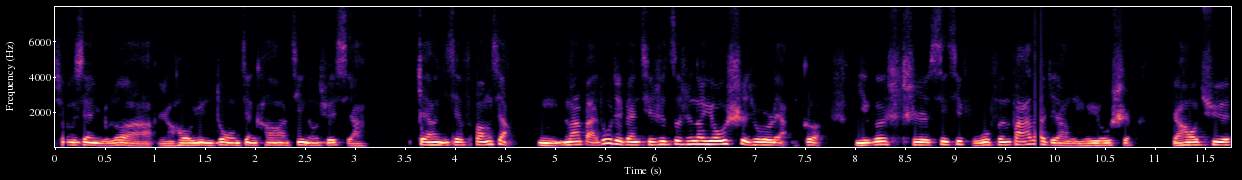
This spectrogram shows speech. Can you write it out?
休闲娱乐啊，然后运动健康啊，技能学习啊，这样一些方向。嗯，那百度这边其实自身的优势就是两个，一个是信息服务分发的这样的一个优势。然后去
